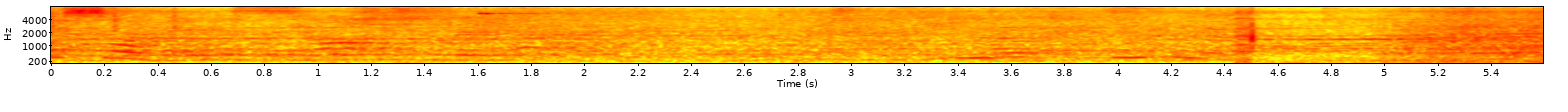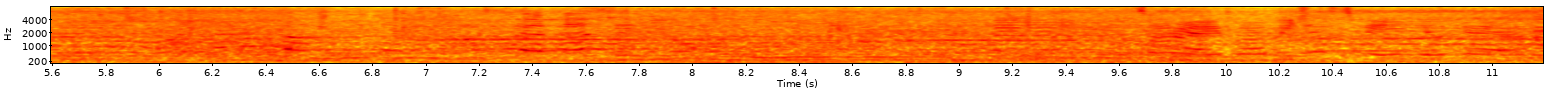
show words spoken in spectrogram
I saw this. It's alright, well, we just video, okay?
